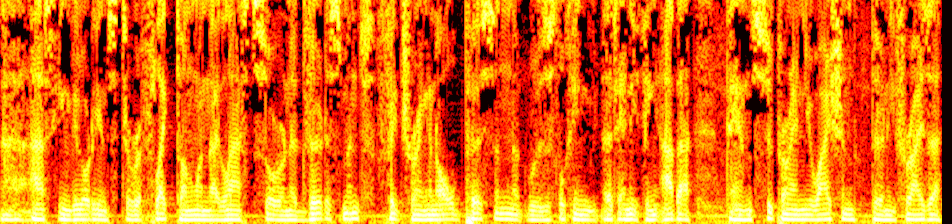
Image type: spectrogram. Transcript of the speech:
uh, asking the audience to reflect on when they last saw an advertisement featuring an old person that was looking at anything other than superannuation, Bernie Fraser,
